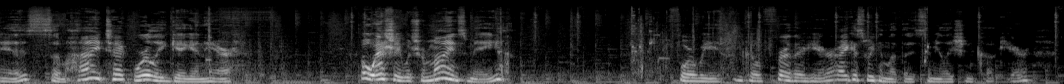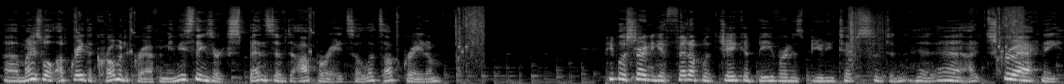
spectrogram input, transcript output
Yeah, this is some high-tech whirly-gig in here. Oh, actually, which reminds me, before we go further here, I guess we can let the simulation cook here. Uh, might as well upgrade the chromatograph. I mean, these things are expensive to operate, so let's upgrade them. People are starting to get fed up with Jacob Beaver and his beauty tips. Uh, screw acne.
